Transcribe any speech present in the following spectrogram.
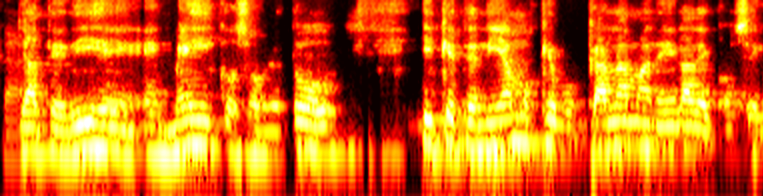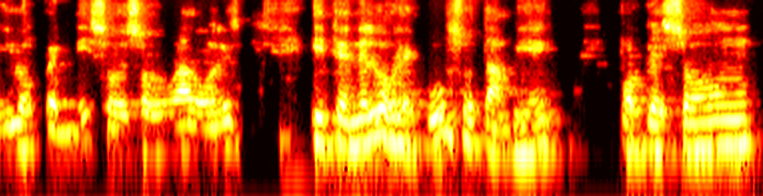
claro. ya te dije, en México sobre todo, y que teníamos que buscar la manera de conseguir los permisos de esos jugadores y tener los recursos también, porque son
